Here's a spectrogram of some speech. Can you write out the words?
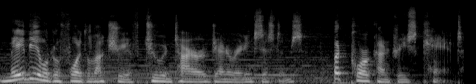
may be able to afford the luxury of two entire generating systems, but poor countries can't.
